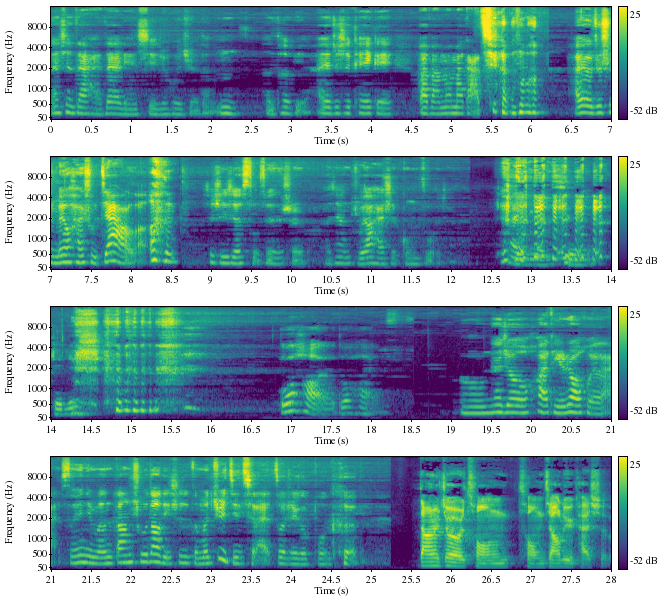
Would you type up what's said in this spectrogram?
但现在还在联系，就会觉得嗯很特别。还有就是可以给爸爸妈妈打钱了，还有就是没有寒暑假了，就是一些琐碎的事儿。好像主要还是工作，太年轻了，真的是，多好呀，多好呀！嗯，那就话题绕回来，所以你们当初到底是怎么聚集起来做这个播客的？当然就是从从焦虑开始了。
